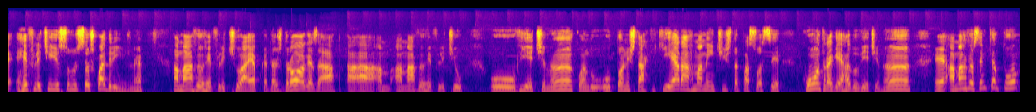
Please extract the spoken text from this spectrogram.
é, refletir isso nos seus quadrinhos, né? A Marvel refletiu a época das drogas, a, a, a Marvel refletiu o Vietnã, quando o Tony Stark, que era armamentista, passou a ser contra a guerra do Vietnã. É, a Marvel sempre tentou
